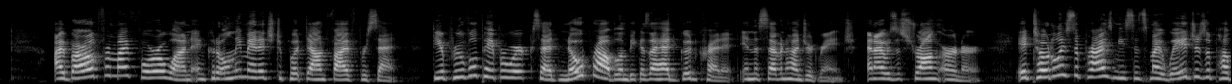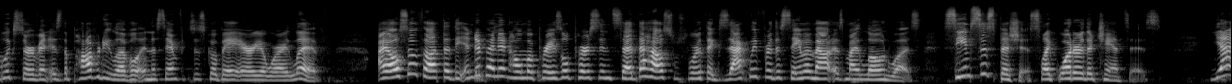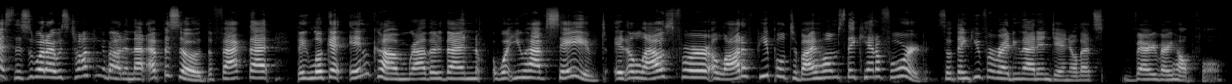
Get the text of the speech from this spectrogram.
I borrowed from my 401 and could only manage to put down 5%. The approval paperwork said no problem because I had good credit in the 700 range and I was a strong earner. It totally surprised me since my wage as a public servant is the poverty level in the San Francisco Bay Area where I live. I also thought that the independent home appraisal person said the house was worth exactly for the same amount as my loan was. Seems suspicious. Like, what are the chances? Yes, this is what I was talking about in that episode. The fact that they look at income rather than what you have saved. It allows for a lot of people to buy homes they can't afford. So thank you for writing that in, Daniel. That's very, very helpful.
